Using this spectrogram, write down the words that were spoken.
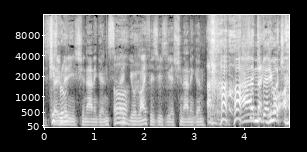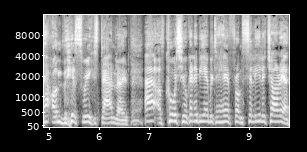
She's so brilliant. many shenanigans, uh, Oh. your life is usually a shenanigan. Thank you very much. On this week's download, uh, of course, you're going to be able to hear from Salil Acharya,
